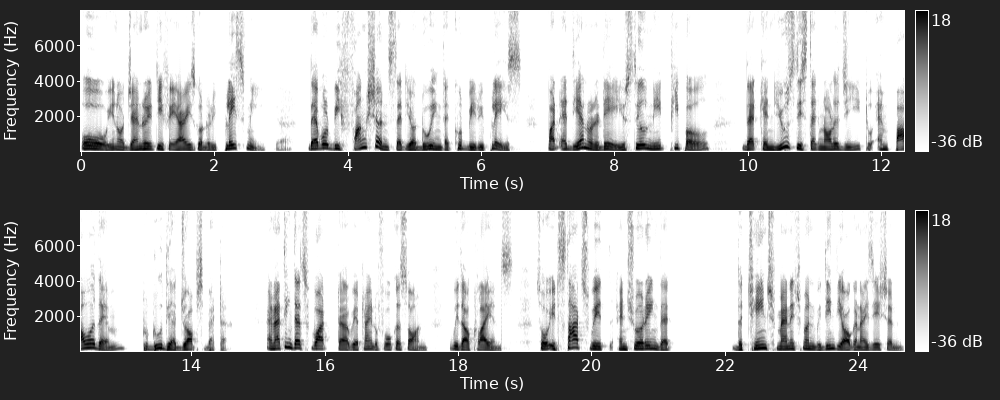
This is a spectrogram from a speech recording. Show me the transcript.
Oh, you know, generative AI is going to replace me. Yeah. There will be functions that you're doing that could be replaced, but at the end of the day, you still need people that can use this technology to empower them to do their jobs better. And I think that's what uh, we're trying to focus on with our clients. So it starts with ensuring that the change management within the organization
